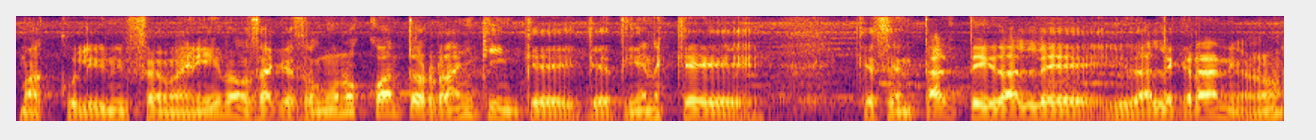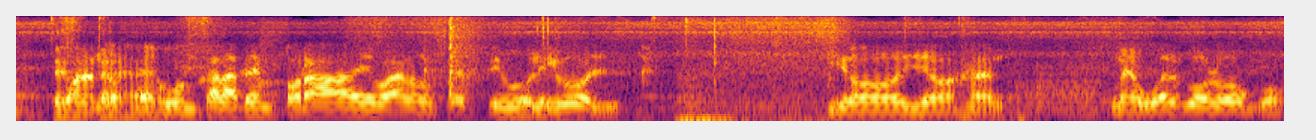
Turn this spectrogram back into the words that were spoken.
masculino y femenino, o sea que son unos cuantos rankings que, que tienes que, que sentarte y darle y darle cráneo, ¿no? Cuando se junta la temporada de baloncesto y voleibol, yo, yo me vuelvo loco.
